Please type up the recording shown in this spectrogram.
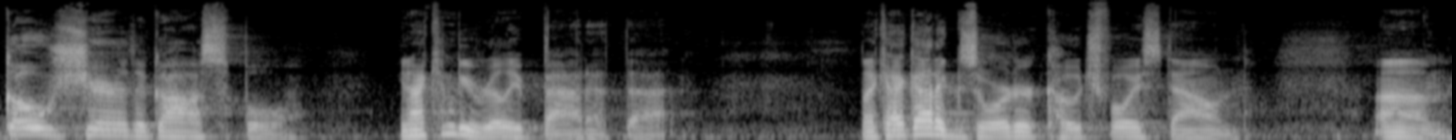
Go share the gospel. You know, I can be really bad at that. Like, I got exhorter coach voice down. Um,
